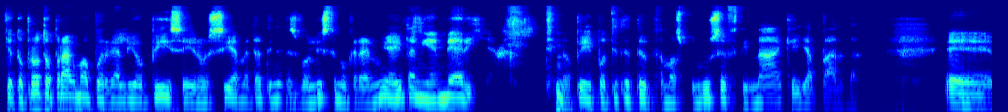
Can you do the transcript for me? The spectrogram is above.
Και το πρώτο πράγμα που εργαλειοποίησε η Ρωσία μετά την εισβολή στην Ουκρανία ήταν η ενέργεια, την οποία υποτίθεται ότι θα μας πουλούσε φθηνά και για πάντα. Ε,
